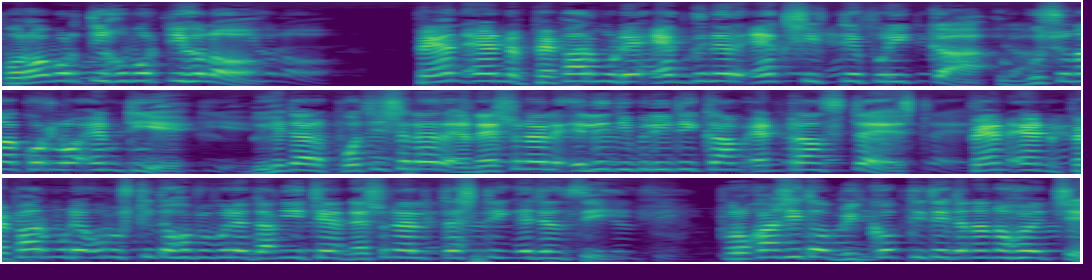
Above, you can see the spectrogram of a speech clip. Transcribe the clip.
পরবর্তী খবরটি হলো, পেন অ্যান্ড পেপার মুডে একদিনের এক শিফটে পরীক্ষা ঘোষণা করল এনটিএ। দুই হাজার পঁচিশ সালের national eligibility cum entrance test pen and paper মুডে অনুষ্ঠিত হবে বলে জানিয়েছে ন্যাশনাল টেস্টিং এজেন্সি। প্রকাশিত বিজ্ঞপ্তিতে জানানো হয়েছে,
